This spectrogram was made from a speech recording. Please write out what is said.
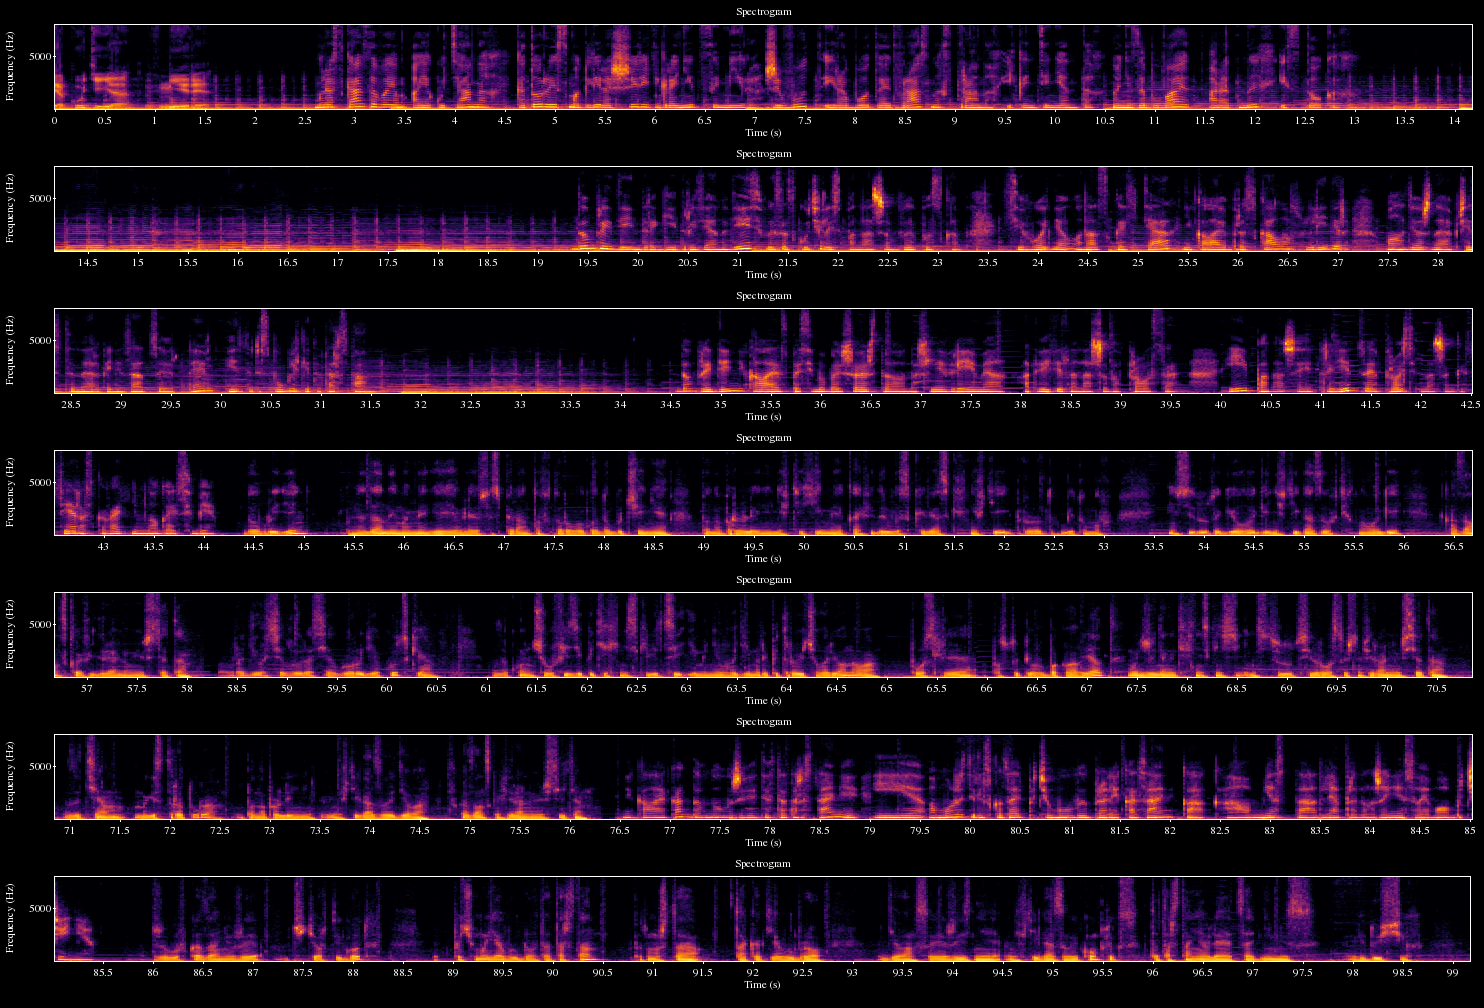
Якутия в мире. Мы рассказываем о якутянах, которые смогли расширить границы мира, живут и работают в разных странах и континентах, но не забывают о родных истоках. Добрый день, дорогие друзья! Надеюсь, вы соскучились по нашим выпускам. Сегодня у нас в гостях Николай Брыскалов, лидер молодежной общественной организации «Юртель» из Республики Татарстан. Добрый день, Николай. Спасибо большое, что нашли время ответить на наши вопросы. И по нашей традиции просим наших гостей рассказать немного о себе. Добрый день. На данный момент я являюсь аспирантом второго года обучения по направлению нефтехимия кафедры высоковязких нефтей и природных битумов Института геологии и нефтегазовых технологий Казанского федерального университета. Родился и вырос я в городе Якутске. Закончил физико-технический лицей имени Владимира Петровича Ларионова. После поступил в бакалавриат в инженерно-технический институт Северо-Восточного федерального университета затем магистратура по направлению нефтегазовое дело в Казанском федеральном университете. Николай, как давно вы живете в Татарстане и а, можете ли сказать, почему выбрали Казань как а, место для продолжения своего обучения? Живу в Казани уже четвертый год. Почему я выбрал Татарстан? Потому что так как я выбрал делом своей жизни нефтегазовый комплекс, Татарстан является одним из ведущих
